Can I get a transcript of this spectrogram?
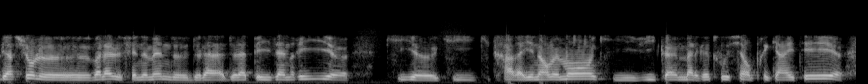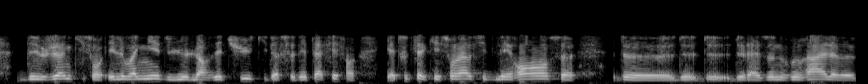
bien sûr le voilà le phénomène de, de la de la paysannerie qui, euh, qui, travaille énormément, qui vit quand même malgré tout aussi en précarité, euh, des jeunes qui sont éloignés du lieu de leurs études, qui doivent se déplacer. Enfin, il y a toute cette question-là aussi de l'errance de, de, de, la zone rurale,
